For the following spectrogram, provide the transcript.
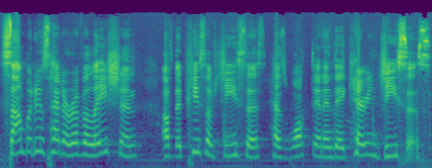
Somebody who's had a revelation of the peace of Jesus has walked in and they're carrying Jesus.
